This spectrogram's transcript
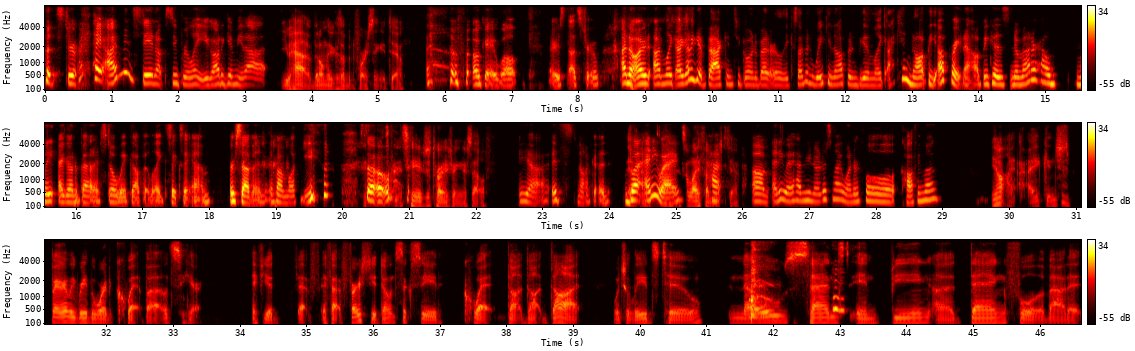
That's true. Hey, I've been staying up super late. You got to give me that. You have, but only because I've been forcing you to. okay, well, there's that's true. I know. I, I'm like, I got to get back into going to bed early because I've been waking up and being like, I cannot be up right now because no matter how late I go to bed, I still wake up at like 6 a.m. or 7 if I'm lucky. so, so you're just torturing yourself. yeah, it's not good. Yeah, but anyway, it's a life I'm ha- used to. um, anyway, have you noticed my wonderful coffee mug? You know, I I can just barely read the word quit, but let's see here. If you if at first you don't succeed, quit dot dot dot, which leads to no sense in being a dang fool about it.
